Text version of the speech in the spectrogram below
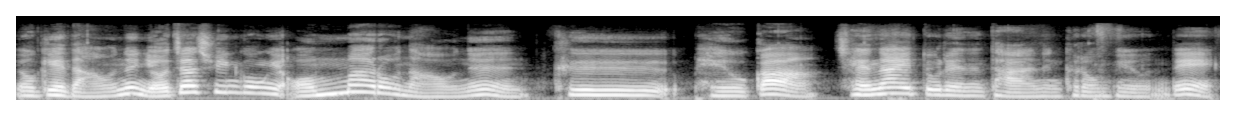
여기에 나오는 여자 주인공의 엄마로 나오는 그 배우가 제 나이 또래는 다 아는 그런 배우인데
